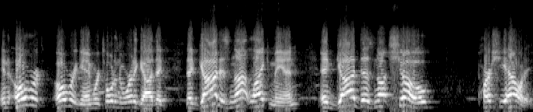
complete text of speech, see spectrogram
And over over again, we're told in the Word of God that, that God is not like man, and God does not show partiality.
